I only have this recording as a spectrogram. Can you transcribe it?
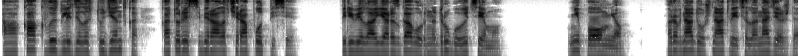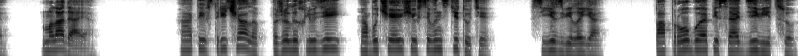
«А как выглядела студентка, которая собирала вчера подписи?» Перевела я разговор на другую тему. «Не помню», – равнодушно ответила Надежда. «Молодая». «А ты встречала пожилых людей, обучающихся в институте?» – съязвила я. «Попробуй описать девицу».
